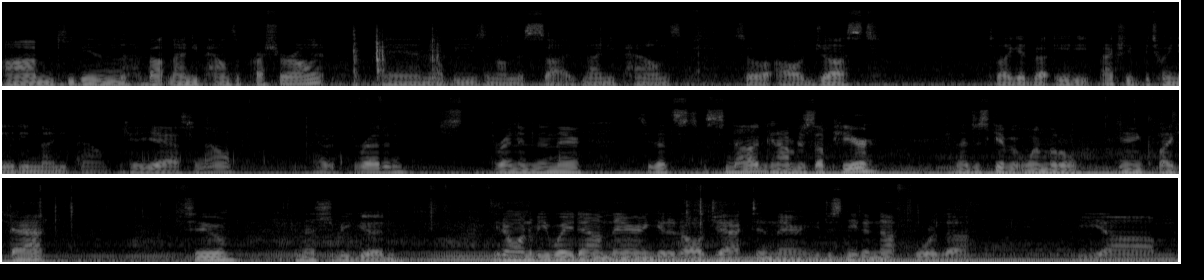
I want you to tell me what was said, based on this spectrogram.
I'm keeping about 90 pounds of pressure on it and I'll be using on this side 90 pounds so I'll adjust until I get about 80 actually between 80 and 90 pounds okay yeah so now I have it threaded just threading it in there see that's snug and I'm just up here. And I just give it one little yank like that two and that should be good. You don't want to be way down there and get it all jacked in there. You just need enough for the the um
